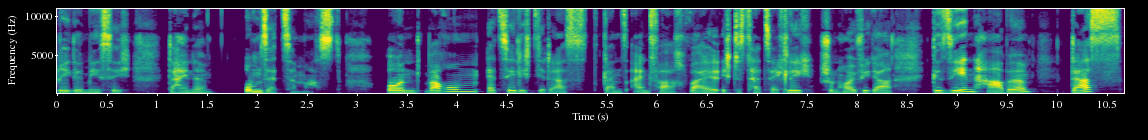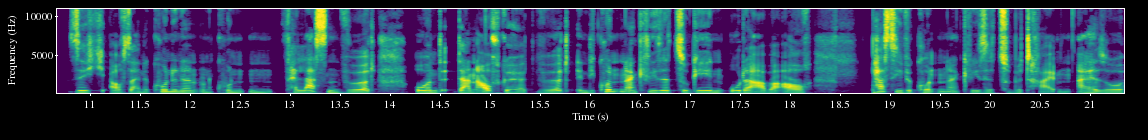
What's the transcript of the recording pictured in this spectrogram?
regelmäßig deine Umsätze machst. Und warum erzähle ich dir das? Ganz einfach, weil ich das tatsächlich schon häufiger gesehen habe, dass sich auf seine Kundinnen und Kunden verlassen wird und dann aufgehört wird, in die Kundenakquise zu gehen oder aber auch passive Kundenakquise zu betreiben. Also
